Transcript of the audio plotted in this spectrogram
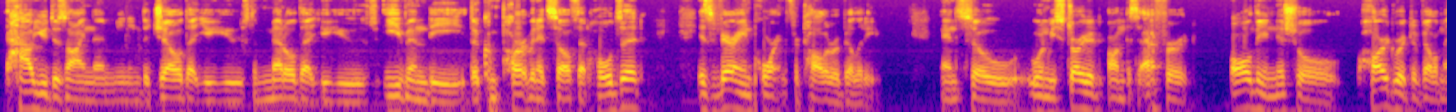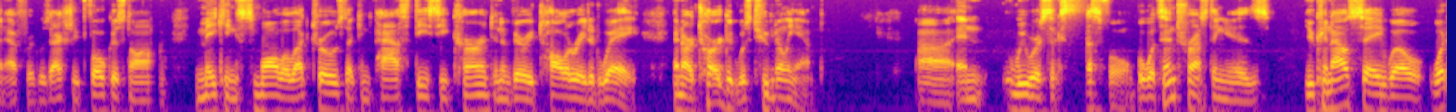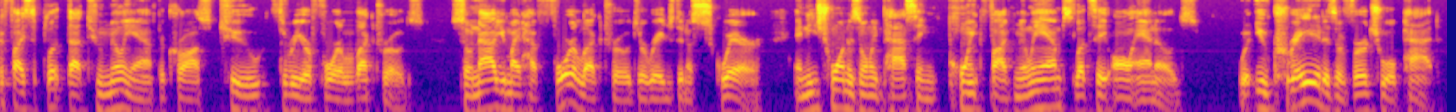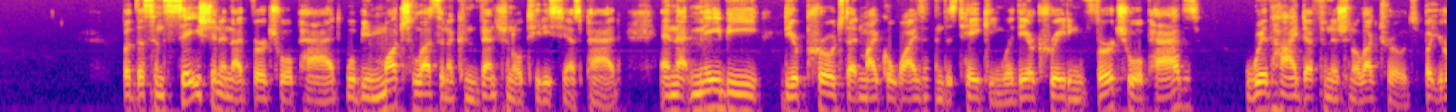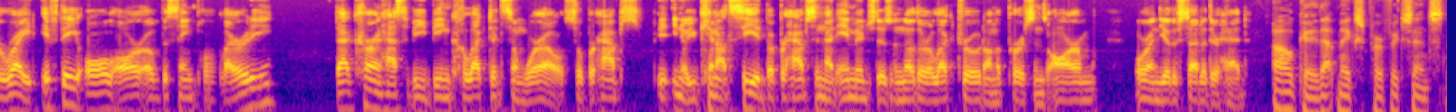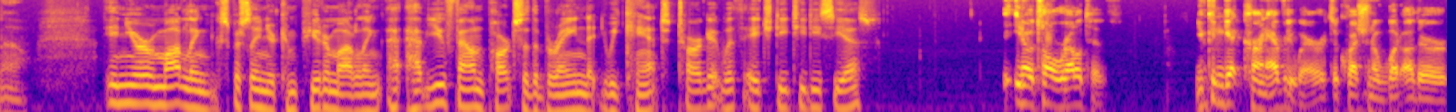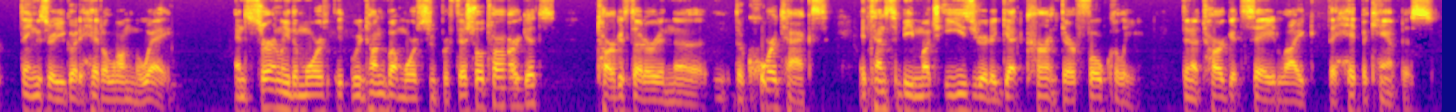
how you design them, meaning the gel that you use, the metal that you use, even the, the compartment itself that holds it, is very important for tolerability. And so when we started on this effort, all the initial hardware development effort was actually focused on making small electrodes that can pass DC current in a very tolerated way. And our target was 2 milliamp. Uh, and we were successful. But what's interesting is you can now say, well, what if I split that 2 milliamp across two, three, or four electrodes? So now you might have four electrodes arranged in a square, and each one is only passing 0.5 milliamps, let's say all anodes. What you've created is a virtual pad. But the sensation in that virtual pad will be much less than a conventional TDCS pad. And that may be the approach that Michael Weisend is taking, where they are creating virtual pads with high definition electrodes. But you're right, if they all are of the same polarity, that current has to be being collected somewhere else. So perhaps you know you cannot see it, but perhaps in that image there's another electrode on the person's arm or on the other side of their head. Okay, that makes perfect sense now. In your modeling, especially in your computer modeling, have you found parts of the brain that we can't target with HDTDCS? You know, it's all relative. You can get current everywhere. It's a question of what other things are you going to hit along the way. And certainly, the more we're talking about more superficial targets, targets that are in the the cortex, it tends to be much easier to get current there focally than a target, say, like the hippocampus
